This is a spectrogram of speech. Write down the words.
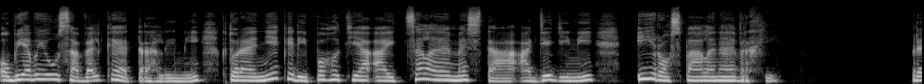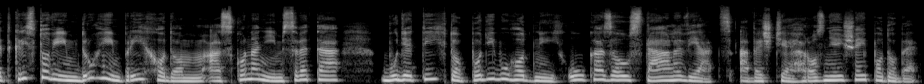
Objavujú sa veľké trhliny, ktoré niekedy pohltia aj celé mestá a dediny i rozpálené vrchy. Pred Kristovým druhým príchodom a skonaním sveta bude týchto podivuhodných úkazov stále viac a v ešte hroznejšej podobe.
